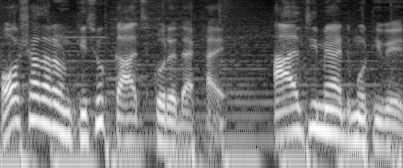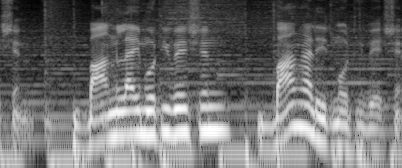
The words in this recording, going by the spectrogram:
অসাধারণ কিছু কাজ করে দেখায়। আলটিমেট মোটিভেশন বাংলায় মোটিভেশন বাঙালির মোটিভেশন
